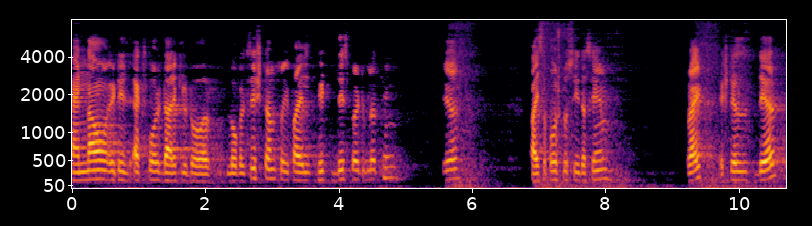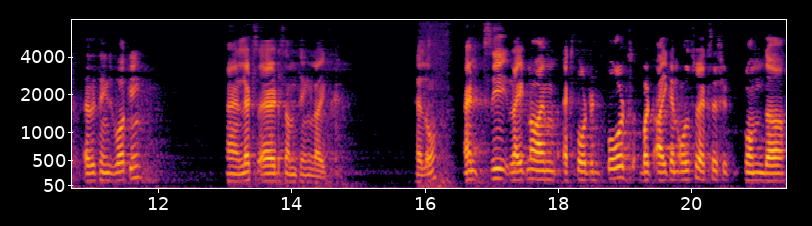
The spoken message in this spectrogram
and now it is exposed directly to our local system. So if I'll hit this particular thing here, I supposed to see the same, right? It's still there, everything is working. And let's add something like hello. And see, right now I'm exported ports, but I can also access it from the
